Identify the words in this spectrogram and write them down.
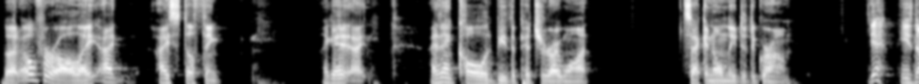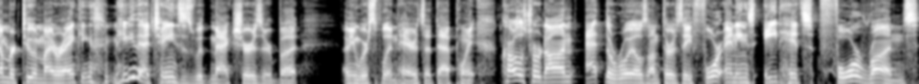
But overall, I I, I still think like I, I I think Cole would be the pitcher I want, second only to Degrom. Yeah, he's number two in my rankings. Maybe that changes with Max Scherzer, but I mean, we're splitting hairs at that point. Carlos Rodon at the Royals on Thursday, four innings, eight hits, four runs,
